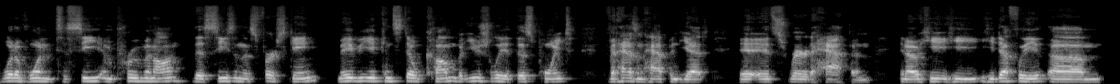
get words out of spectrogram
would have wanted to see improvement on this season, this first game. Maybe it can still come, but usually at this point, if it hasn't happened yet, it's rare to happen. You know, he he he definitely um,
